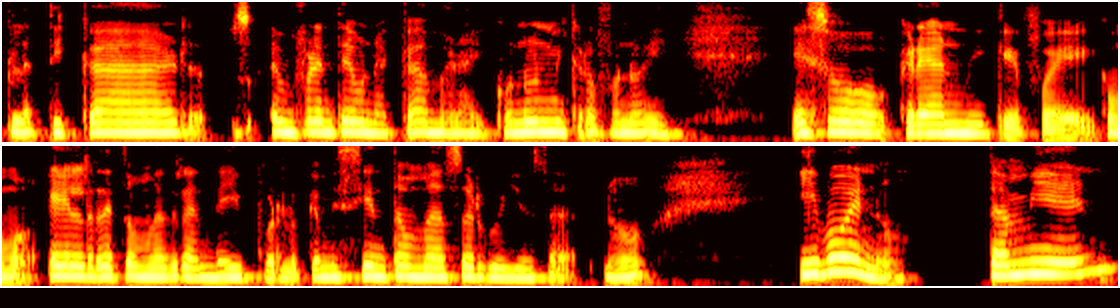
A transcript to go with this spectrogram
platicar enfrente de una cámara y con un micrófono y, eso, créanme que fue como el reto más grande y por lo que me siento más orgullosa, ¿no? Y bueno, también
